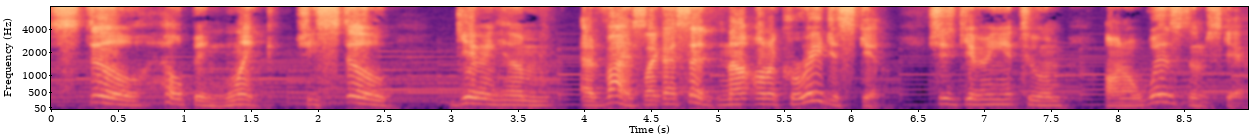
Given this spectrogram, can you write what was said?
still helping Link. She's still giving him advice. Like I said, not on a courageous scale. She's giving it to him on a wisdom scale.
